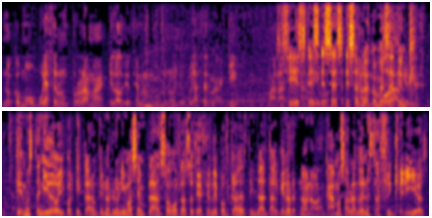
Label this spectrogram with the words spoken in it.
no como voy a hacer un programa que la audiencia me escuche. No, yo voy a hacerla aquí para Sí, es- esa es- esa es Que a la conversación que hemos tenido hoy, porque claro, aunque nos reunimos en plan, somos la asociación de podcast y tal, tal, que no, no, no, acabamos hablando de nuestras friqueríos.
